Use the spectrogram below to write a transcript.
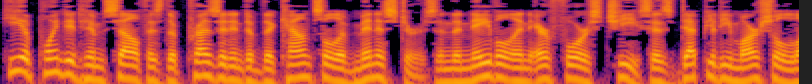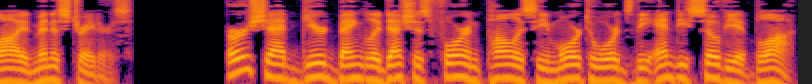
He appointed himself as the President of the Council of Ministers and the Naval and Air Force Chiefs as deputy martial law administrators. Ershad geared Bangladesh's foreign policy more towards the anti-Soviet bloc.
